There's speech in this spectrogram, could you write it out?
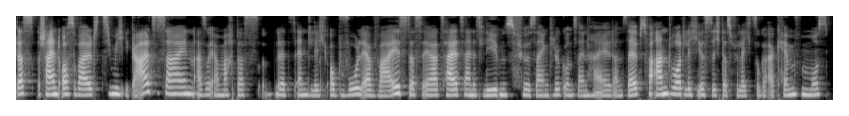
Das scheint Oswald ziemlich egal zu sein. Also er macht das letztendlich, obwohl er weiß, dass er Zeit seines Lebens für sein Glück und sein Heil dann selbst verantwortlich ist, sich das vielleicht sogar erkämpfen muss.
